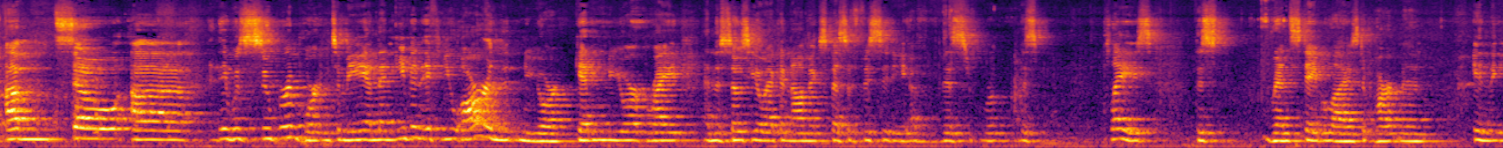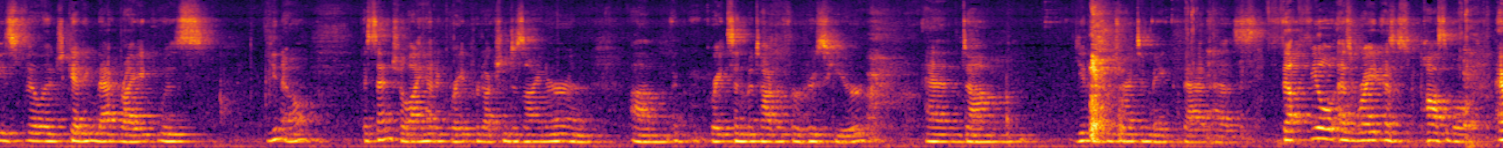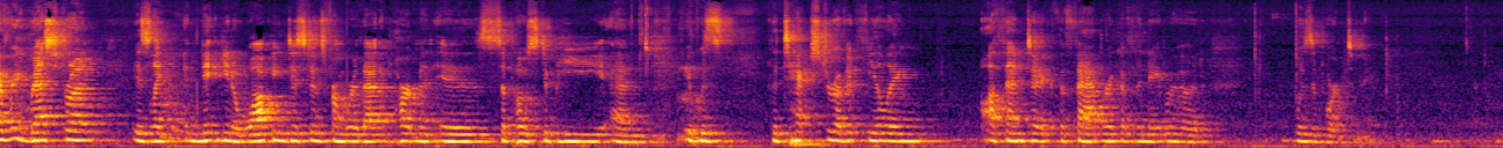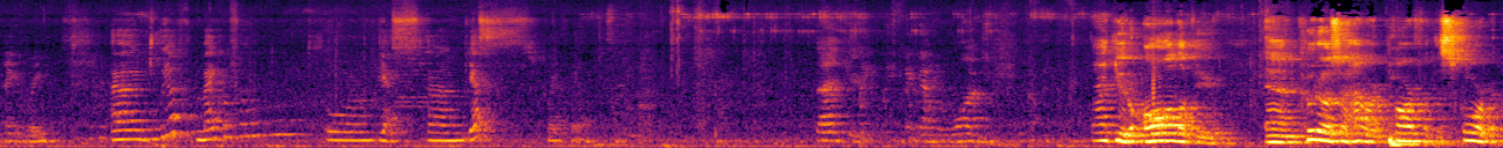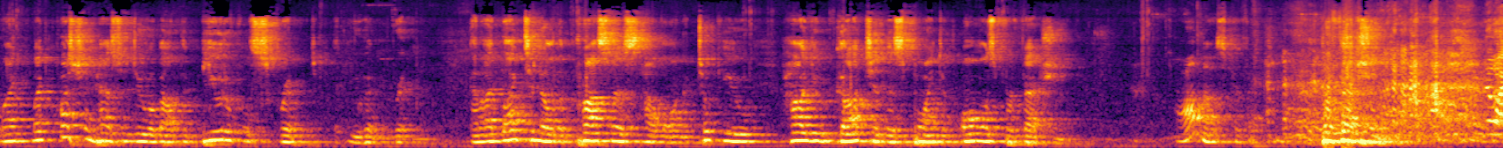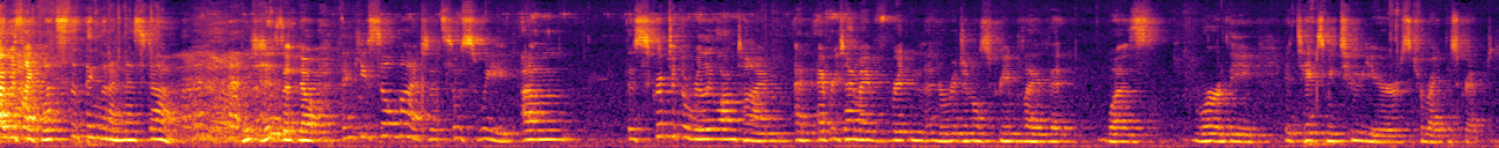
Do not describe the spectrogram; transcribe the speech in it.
Um, so uh, it was super important to me. And then even if you are in New York, getting New York right and the socioeconomic specificity of this this place, this rent stabilized apartment in the East Village, getting that right was, you know, essential. I had a great production designer and um, a great cinematographer who's here, and um, you know, we tried to make that as feel as right as possible. Every restaurant is like you know walking distance from where that apartment is supposed to be, and it was the texture of it feeling authentic. The fabric of the neighborhood was important to me. I agree. Uh, do we have microphone? Or yes, um, yes, right there. Thank you, everyone. Thank you to all of you, and kudos to Howard Parr for the score. But my, my question has to do about the beautiful script that you have written. And I'd like to know the process, how long it took you, how you got to this point of almost perfection. almost perfection. Perfection. no, I was like, what's the thing that I messed up? Which is it? No, thank you so much. That's so sweet. Um, the script took a really long time, and every time I've written an original screenplay that was worthy, it takes me two years to write the script.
